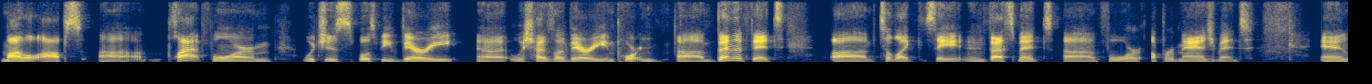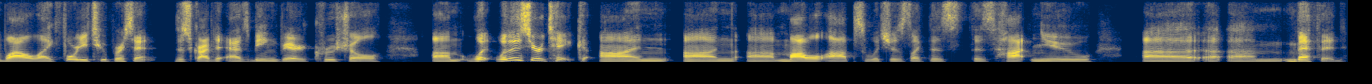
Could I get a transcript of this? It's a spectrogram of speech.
model ops uh, platform, which is supposed to be very, uh, which has a very important uh, benefit um, to, like, say, an investment uh, for upper management. And while like 42% described it as being very crucial, um, what what is your take on on uh, model ops, which is like this this hot new um, method?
